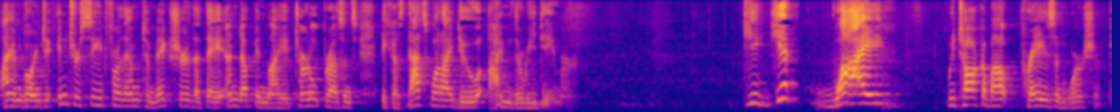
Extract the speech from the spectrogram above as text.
I am going to intercede for them to make sure that they end up in my eternal presence because that's what I do. I'm the Redeemer. Do you get why we talk about praise and worship?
